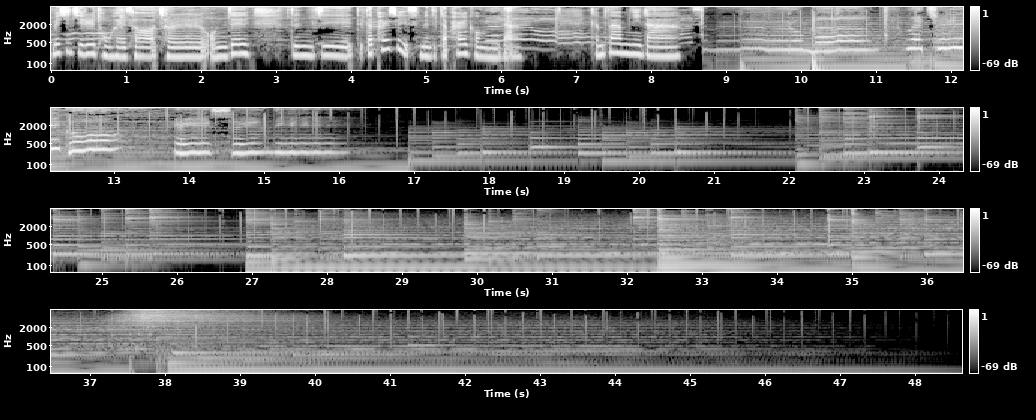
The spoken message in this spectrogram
메시지를 통해서 절 언제든지 대답할 수 있으면 대답할 겁니다. 감사합니다. 외치고 있으니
